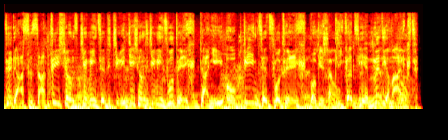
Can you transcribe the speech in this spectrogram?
Teraz za 1999 zł. Taniej o 500 zł. Pobierz aplikację Mediamarkt.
